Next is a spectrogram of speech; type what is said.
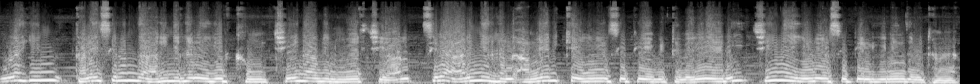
உலகின் தலைசிறந்த அறிஞர்களை ஈர்க்கும் சீனாவின் முயற்சியால் சில அறிஞர்கள் அமெரிக்க யூனிவர்சிட்டியை விட்டு வெளியேறி சீன யூனிவர்சிட்டியில் இணைந்து விட்டனர்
